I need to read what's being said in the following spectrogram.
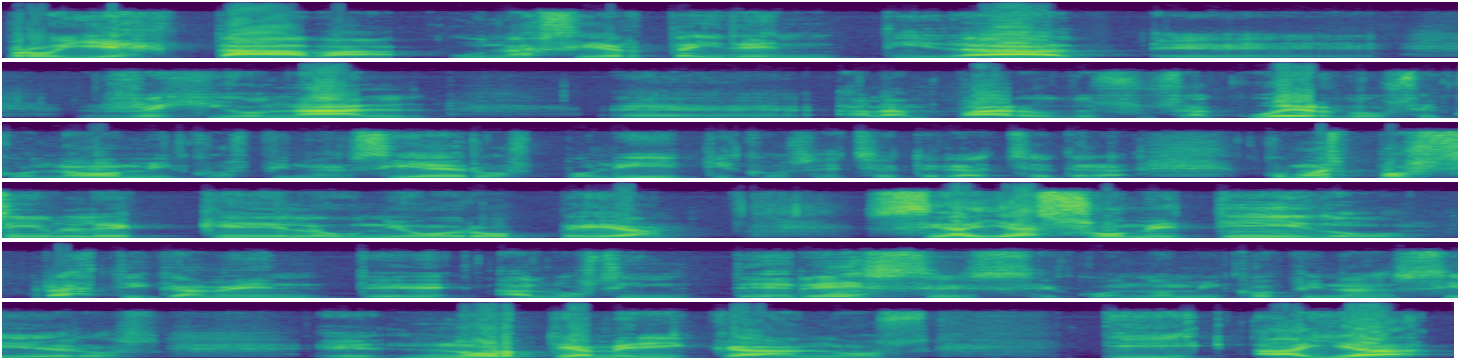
proyectaba una cierta identidad eh, regional al amparo de sus acuerdos económicos, financieros, políticos, etcétera, etcétera. ¿Cómo es posible que la Unión Europea se haya sometido prácticamente a los intereses económico-financieros norteamericanos y haya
